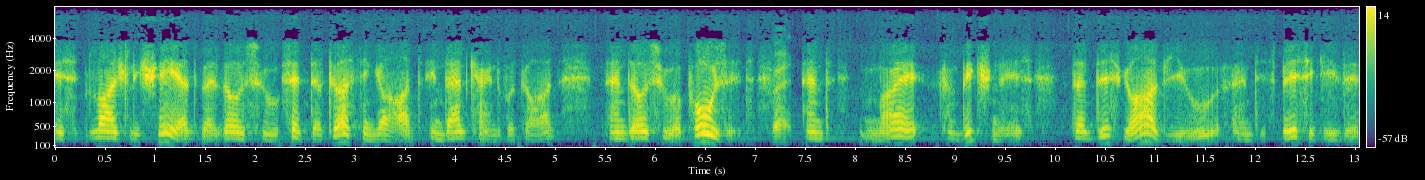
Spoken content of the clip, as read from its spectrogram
is largely shared by those who set their trust in God, in that kind of a God, and those who oppose it. Right. And my conviction is that this God view, and it's basically the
